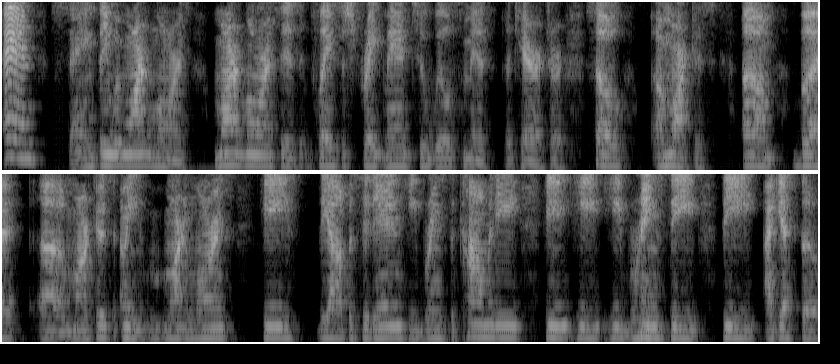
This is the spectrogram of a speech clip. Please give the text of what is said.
and same thing with Martin Lawrence. Martin Lawrence is plays a straight man to Will Smith's character. So uh, Marcus, um, but uh, Marcus, I mean Martin Lawrence, he's the opposite end. He brings the comedy. He he he brings the the I guess the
